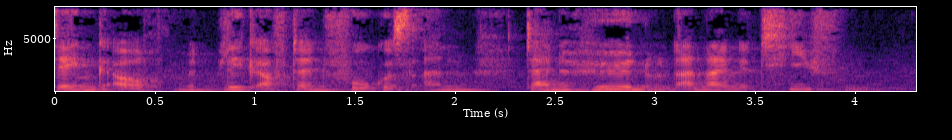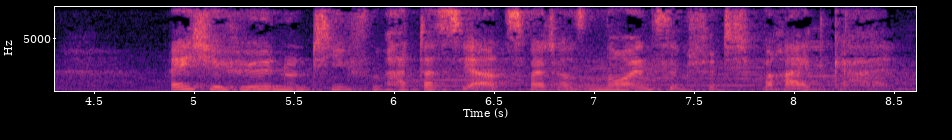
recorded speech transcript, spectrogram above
denk auch mit Blick auf deinen Fokus an deine Höhen und an deine Tiefen. Welche Höhen und Tiefen hat das Jahr 2019 für dich bereitgehalten?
